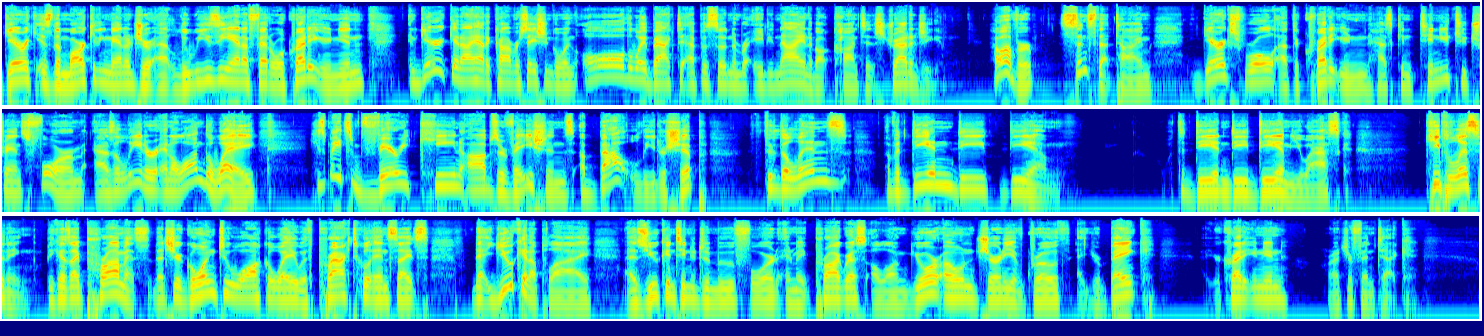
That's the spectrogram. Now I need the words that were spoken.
Garrick is the marketing manager at Louisiana Federal Credit Union, and Garrick and I had a conversation going all the way back to episode number 89 about content strategy. However, since that time, Garrick's role at the credit union has continued to transform as a leader, and along the way, he's made some very keen observations about leadership through the lens of a D&D DM. What's a D&D DM, you ask? Keep listening because I promise that you're going to walk away with practical insights that you can apply as you continue to move forward and make progress along your own journey of growth at your bank, at your credit union, or at your fintech.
